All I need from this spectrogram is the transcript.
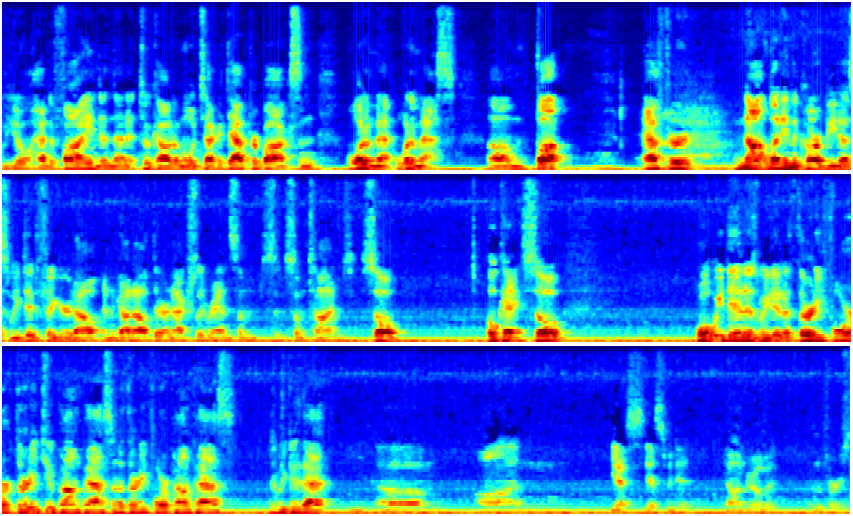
you know had to find, and then it took out a Motec adapter box, and what a me- what a mess. Um, but after not letting the car beat us, we did figure it out and got out there and actually ran some some times. So, okay, so what we did is we did a 34, 32 pound pass and a 34 pound pass. Did we do that? Um, yes, yes, we did. Jan drove it for the first,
